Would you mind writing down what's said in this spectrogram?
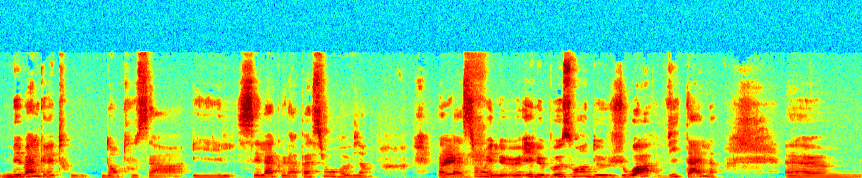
mais malgré tout, dans tout ça, et c'est là que la passion revient, la Ouais. passion et le, et le besoin de joie vitale. Euh,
